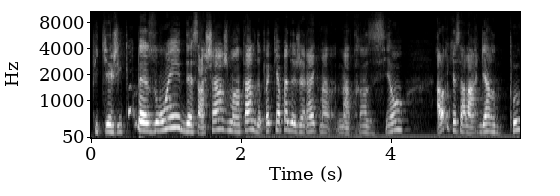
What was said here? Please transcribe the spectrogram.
Puis que j'ai pas besoin de sa charge mentale de pas être capable de gérer avec ma, ma transition alors que ça la regarde pas.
